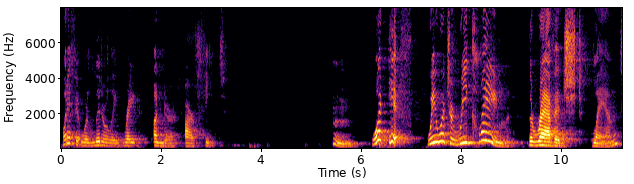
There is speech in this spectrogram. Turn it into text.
What if it were literally right under our feet? Hmm. What if we were to reclaim the ravaged land,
